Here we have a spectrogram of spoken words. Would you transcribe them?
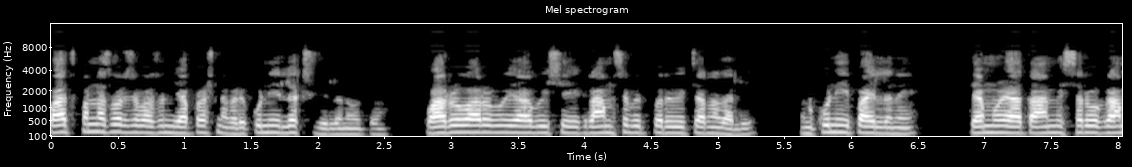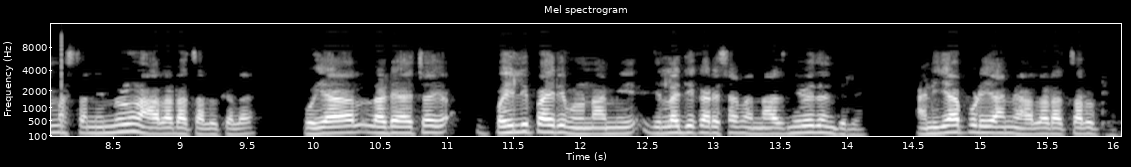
पाच पन्नास वर्षापासून या प्रश्नाकडे कुणी लक्ष दिलं नव्हतं. वारंवार याविषयी ग्रामसभेत पर विचारणा झाली पण कुणीही पाहिलं नाही. त्यामुळे आता आम्ही सर्व ग्रामस्थांनी मिळून हा लढा चालू केला व या लढ्याच्या पहिली पायरी म्हणून आम्ही जिल्हाधिकारी साहेबांना आज निवेदन दिले आणि यापुढे आम्ही हा लढा चालू ठेवू.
